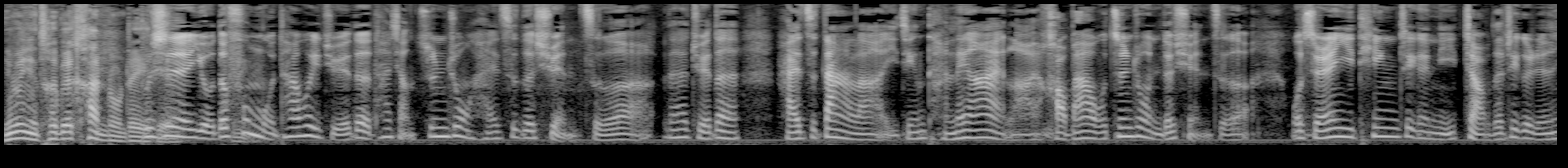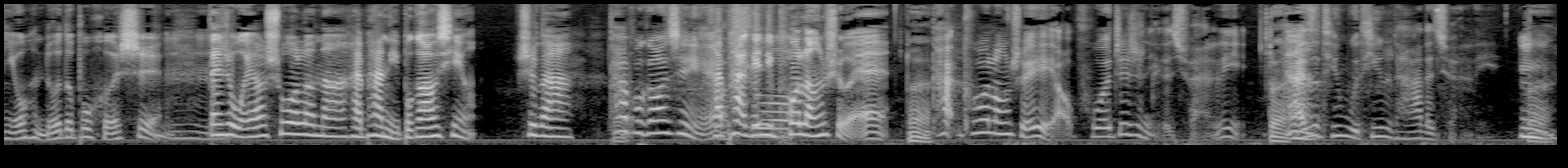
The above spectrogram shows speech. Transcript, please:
因为你特别看重这一不。是有的父母他会觉得他想尊重孩子的选择，他觉得孩子大了，已经谈恋爱了，好吧，我尊重你的选择。我虽然一听这个你找的这个人有很多的不合适，但是我要说了呢，还怕你不高兴，是吧？他不高兴也要还怕给你泼冷水，对怕泼冷水也要泼，这是你的权利。对孩子听不听是他的权利。嗯，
